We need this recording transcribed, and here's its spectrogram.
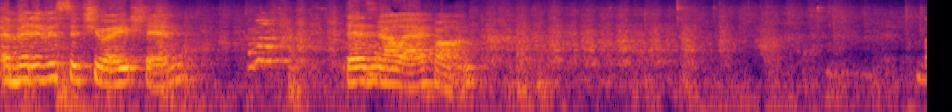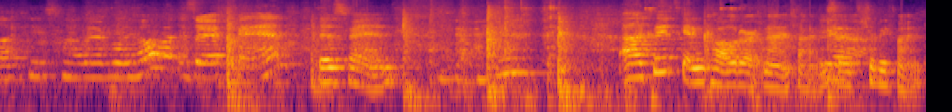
a bit of a situation. There's no aircon. Lucky it's not overly hot. Is there a fan? There's fan. Uh, luckily, it's getting colder at night time, so it should be fine.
